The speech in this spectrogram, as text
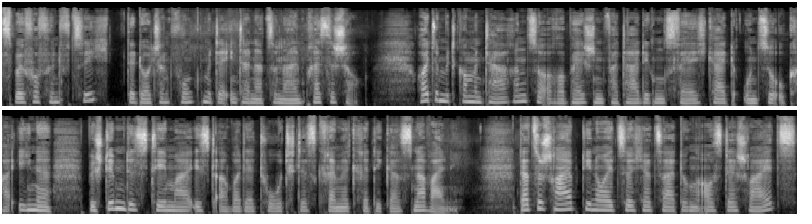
12.50 Uhr, der Deutschlandfunk mit der internationalen Presseschau. Heute mit Kommentaren zur europäischen Verteidigungsfähigkeit und zur Ukraine. Bestimmtes Thema ist aber der Tod des Kreml-Kritikers Nawalny. Dazu schreibt die Neue Zürcher Zeitung aus der Schweiz,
